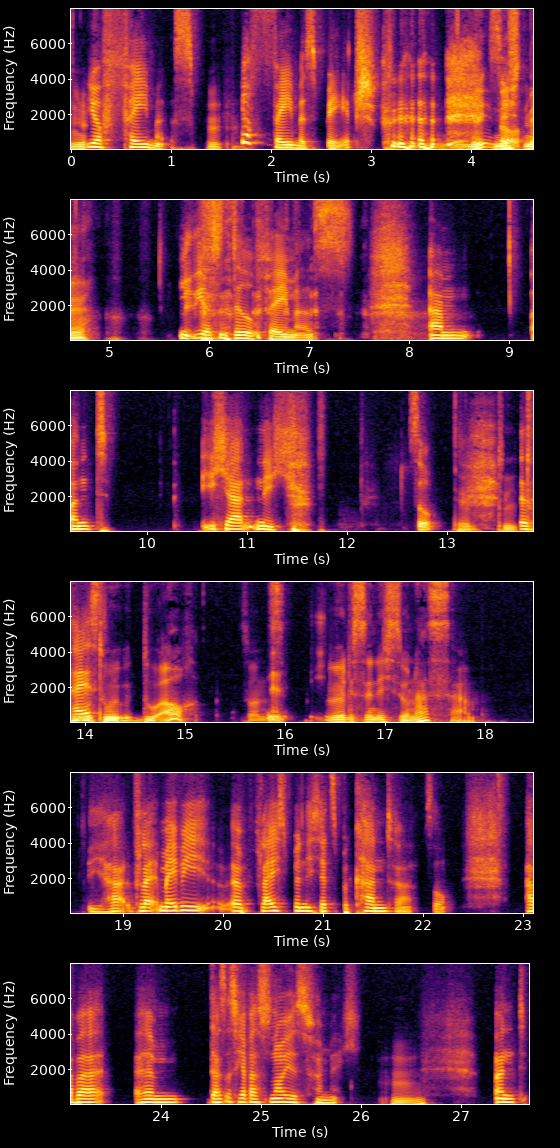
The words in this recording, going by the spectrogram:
you're famous. Mhm. You're famous, bitch. so. Nicht mehr. You're still famous. ähm, und ich ja nicht. So. Ja, du, das heißt, du, du auch. Sonst würdest du nicht so nass haben ja, vielleicht, maybe, äh, vielleicht bin ich jetzt bekannter, so. Aber ähm, das ist ja was Neues für mich. Mhm. Und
